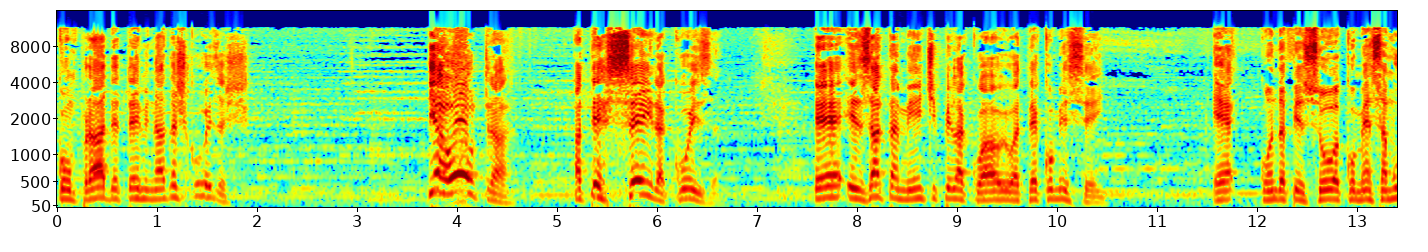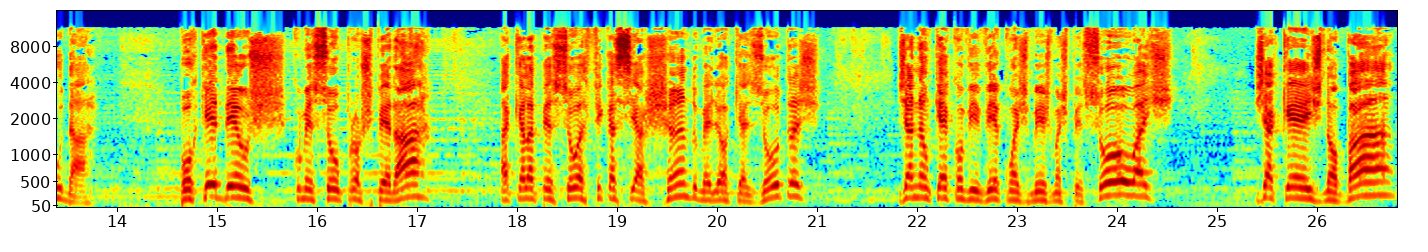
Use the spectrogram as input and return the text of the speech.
comprar determinadas coisas. E a outra, a terceira coisa, é exatamente pela qual eu até comecei. É quando a pessoa começa a mudar. Porque Deus começou a prosperar, aquela pessoa fica se achando melhor que as outras, já não quer conviver com as mesmas pessoas, já quer esnobar,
